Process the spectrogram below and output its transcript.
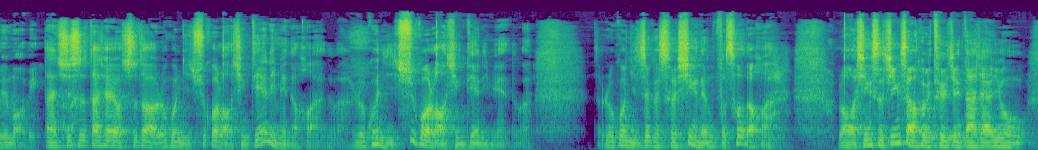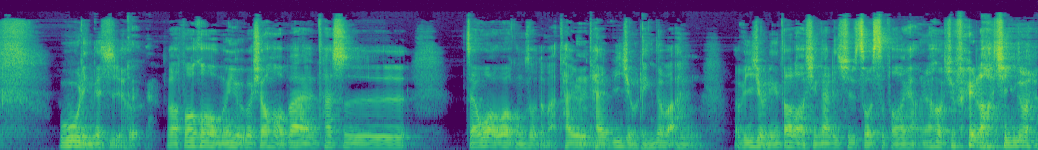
没毛病。但其实大家要知道，如果你去过老秦店里面的话，对吧？如果你去过老秦店里面，对吧？如果你这个车性能不错的话，老秦是经常会推荐大家用五五零的机油，对吧？包括我们有个小伙伴，他是在沃尔沃工作的嘛，他有一台 V 九零，对吧？V 九零到老秦那里去做次保养，然后就被老秦对吧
